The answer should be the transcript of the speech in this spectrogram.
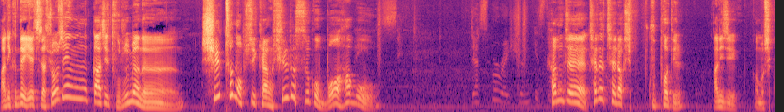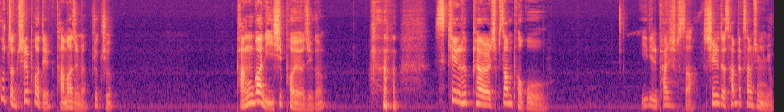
아니 근데 얘 진짜 쇼진까지 두르면은 쉴 틈 없이 그냥 실드 쓰고 뭐 하고. 현재 최대 체력 19%딜. 아니지. 아, 뭐 19.7%딜. 다 맞으면. QQ 방관 20%예요 지금. 스킬 흡혈 13%고. 1일 84 실드 336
